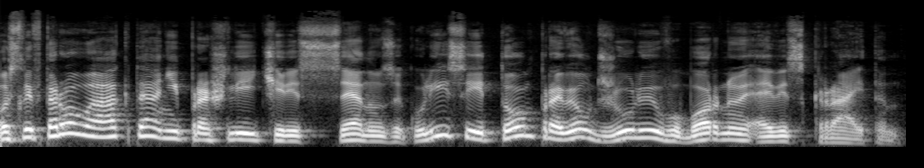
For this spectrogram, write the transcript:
После второго акта они прошли через сцену за кулисы, и Том провел Джулию в уборную Эвис Крайтон.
